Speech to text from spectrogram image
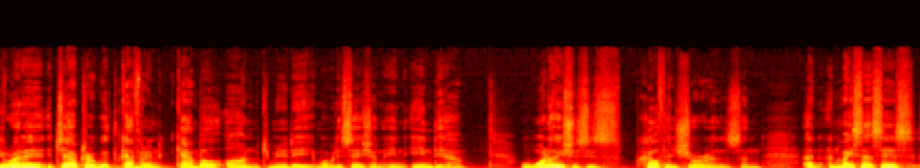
You wrote a, a chapter with Catherine Campbell on community mobilization in India. One of the issues is health insurance. And, and, and my sense is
